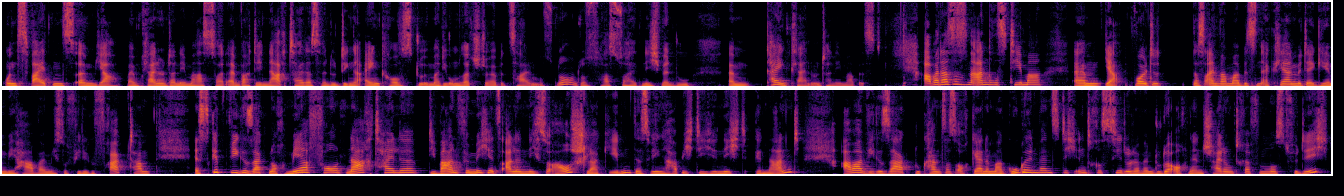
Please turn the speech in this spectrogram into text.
und zweitens, ähm, ja, beim Kleinunternehmer hast du halt einfach den Nachteil, dass wenn du Dinge einkaufst, du immer die Umsatzsteuer bezahlen musst, ne? Und das hast du halt nicht, wenn du ähm, kein Kleinunternehmer bist. Aber das ist ein anderes Thema. Ähm, ja, wollte das einfach mal ein bisschen erklären mit der GmbH, weil mich so viele gefragt haben. Es gibt, wie gesagt, noch mehr Vor- und Nachteile. Die waren für mich jetzt alle nicht so ausschlaggebend, deswegen habe ich die hier nicht genannt. Aber wie gesagt, du kannst das auch gerne mal googeln, wenn es dich interessiert oder wenn du da auch eine Entscheidung treffen musst für dich.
